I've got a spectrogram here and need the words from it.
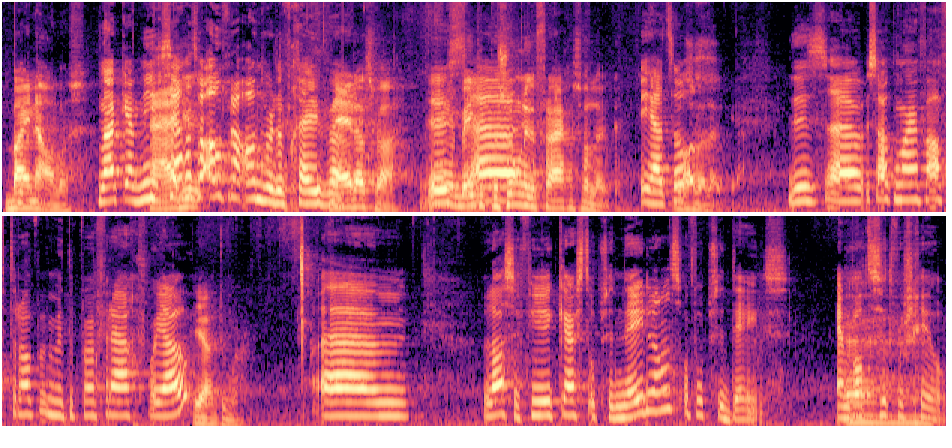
Bijna alles. Maar ik heb niet Nee, gezegd die- dat we overal antwoord op geven. Nee, dat is waar. Nee, Dus, een beetje eh, persoonlijke vragen is wel leuk. Ja, Dat toch? is wel leuk, ja. Dus eh, zal ik maar even aftrappen met een paar vragen voor jou? Ja, doe maar. Ehm Lasse, vier je kerst op zijn Nederlands of op zijn Deens? En wat is het Eh, verschil?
